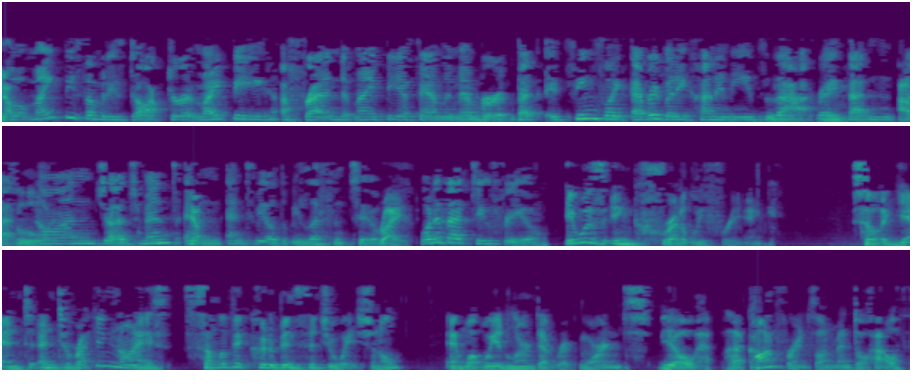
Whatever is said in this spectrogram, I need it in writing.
Yep. So it might be somebody's doctor, it might be a friend, it might be a family member, but it seems like everybody kind of needs that, right? That, that Mm-hmm. Absolutely. non-judgment and, and to be able to be listened to. Right. What did that do for you? it was incredibly freeing. So again, to, and to recognize some of it could have been situational, and what we had learned at Rick Warren's, you know, uh, conference on mental health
